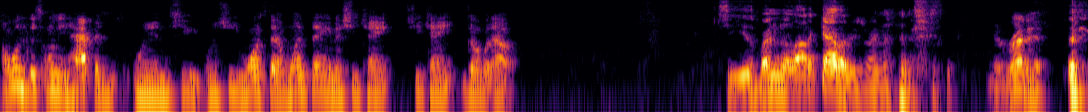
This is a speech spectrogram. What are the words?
I wonder if this only happens when she when she wants that one thing that she can't she can't go without. she is burning a lot of calories right now. Yeah, run it. Is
